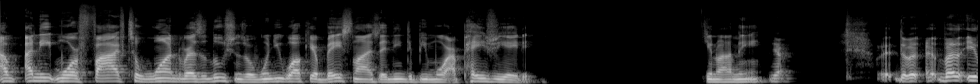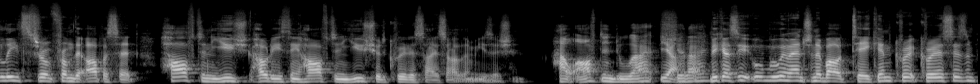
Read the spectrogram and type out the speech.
I, I need more five to one resolutions, or when you walk your bass lines, they need to be more arpeggiated. You know what I mean? The- But it leads from, from the opposite. How often you sh- how do you think how often you should criticize other musician? How often do I? Yeah, Should I? because we mentioned about taking criticism,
